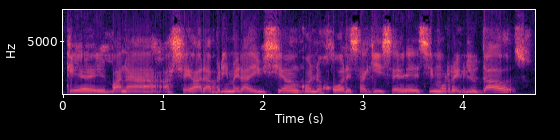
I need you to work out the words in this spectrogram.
que van a, llegar a primera división, con los jugadores aquí se le decimos reclutados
